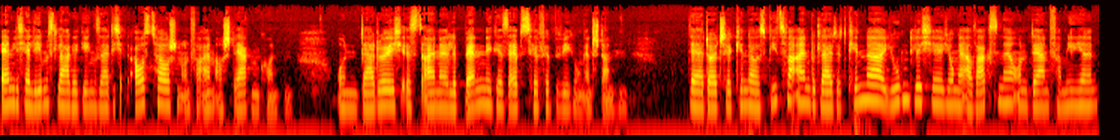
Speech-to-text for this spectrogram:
ähnlicher Lebenslage gegenseitig austauschen und vor allem auch stärken konnten. Und dadurch ist eine lebendige Selbsthilfebewegung entstanden. Der Deutsche Kinderhospizverein begleitet Kinder, Jugendliche, junge Erwachsene und deren Familien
